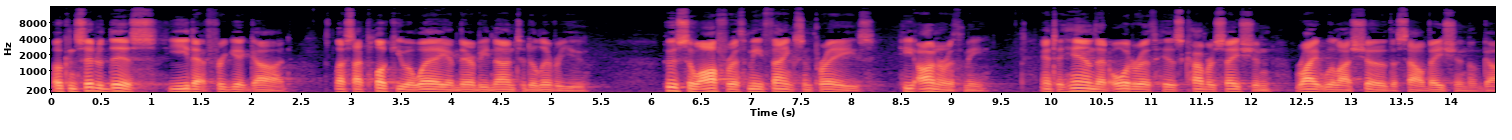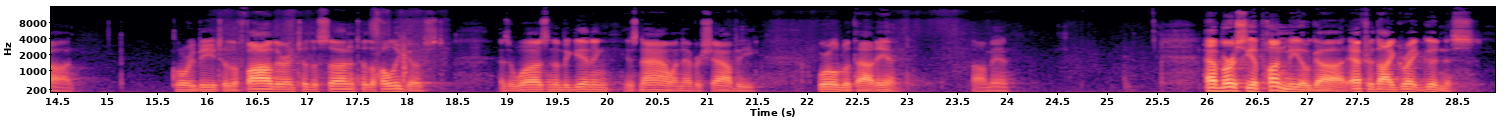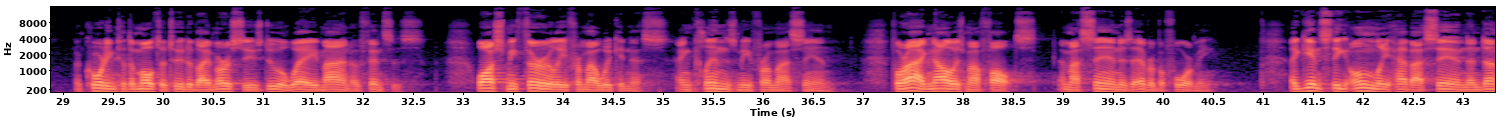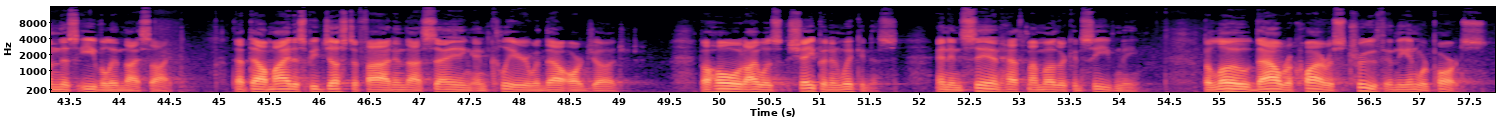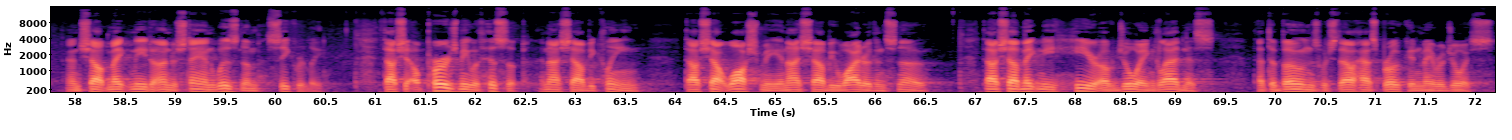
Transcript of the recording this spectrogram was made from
O consider this, ye that forget God, lest I pluck you away and there be none to deliver you. Whoso offereth me thanks and praise, he honoureth me, and to him that ordereth his conversation right will I show the salvation of God. Glory be to the Father, and to the Son, and to the Holy Ghost as it was in the beginning, is now, and ever shall be, world without end. Amen. Have mercy upon me, O God, after thy great goodness. According to the multitude of thy mercies, do away mine offenses. Wash me thoroughly from my wickedness, and cleanse me from my sin. For I acknowledge my faults, and my sin is ever before me. Against thee only have I sinned and done this evil in thy sight that thou mightest be justified in thy saying and clear when thou art judged. Behold, I was shapen in wickedness, and in sin hath my mother conceived me. But lo, thou requirest truth in the inward parts, and shalt make me to understand wisdom secretly. Thou shalt purge me with hyssop, and I shall be clean. Thou shalt wash me, and I shall be whiter than snow. Thou shalt make me hear of joy and gladness, that the bones which thou hast broken may rejoice.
